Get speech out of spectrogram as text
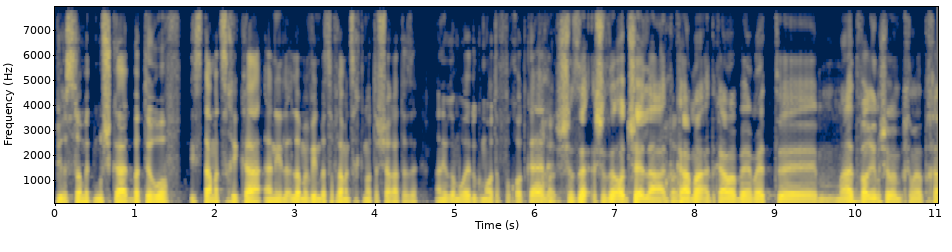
פרסומת מושקעת בטירוף, היא סתם מצחיקה, אני לא לא מבין בסוף למה צריך לקנות את השרת הזה. אני גם רואה דוגמאות הפוכות כאלה. שזה, שזה עוד שאלה, עד נכון. כמה, עד כמה באמת, אה, מה הדברים שמבחינתך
